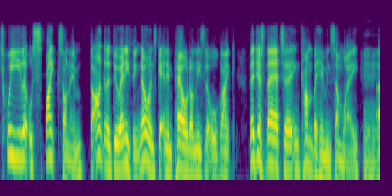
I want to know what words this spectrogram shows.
twee little spikes on him that aren't going to do anything. No one's getting impaled on these little like they're just there to encumber him in some way. Mhm. Uh,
